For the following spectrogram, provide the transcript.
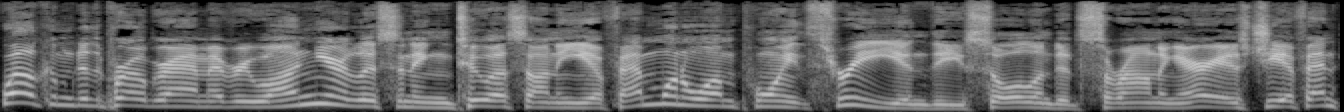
Welcome to the program, everyone. You're listening to us on EFM 101.3 in the Seoul and its surrounding areas, GFN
